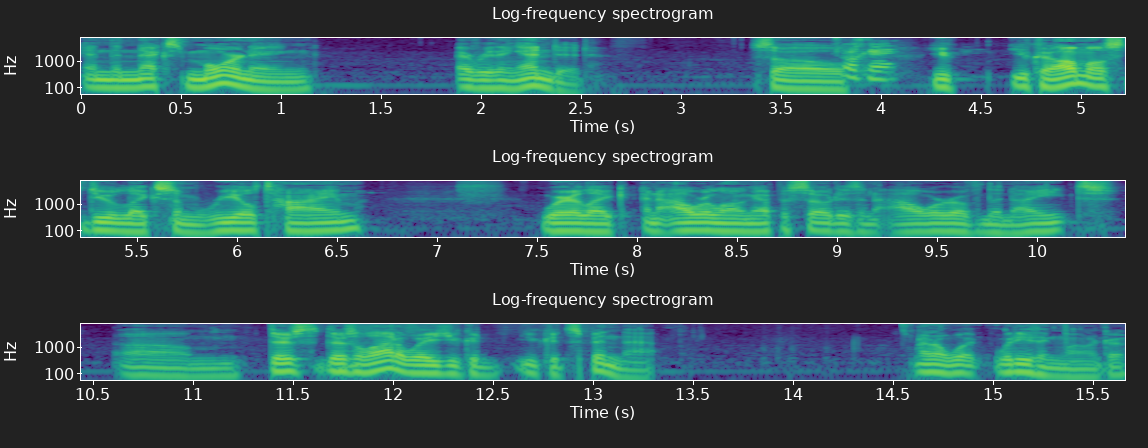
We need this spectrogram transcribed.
and the next morning, everything ended. So Okay. you you could almost do like some real time where like an hour long episode is an hour of the night um there's there's a lot of ways you could you could spin that i don't know what what do you think monica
